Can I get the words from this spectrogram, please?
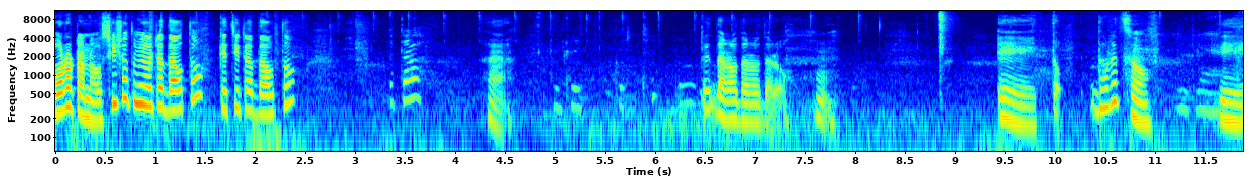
বড়টা নাও। শিশু তুমি ওটা দাও তো কেচিটা দাও তো। এটা? হ্যাঁ। দাঁড়াও দাঁড়াও দাঁড়াও। হুম। এই তো ধরেছ? এই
